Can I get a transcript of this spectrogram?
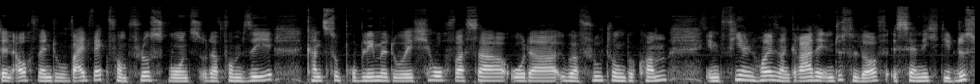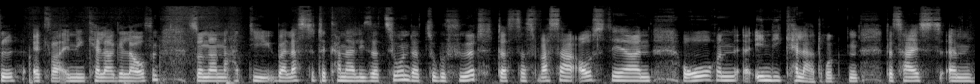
Denn auch wenn du weit weg vom Fluss wohnst oder vom See, kannst du Probleme durch Hochwasser oder Überflutung bekommen. In vielen Häusern, gerade in Düsseldorf, ist ja nicht die Düssel etwa in den Keller gelaufen, sondern hat die überlastete Kanalisation dazu geführt, dass das Wasser aus den Rohren in die Keller drückten. Das heißt, ähm,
